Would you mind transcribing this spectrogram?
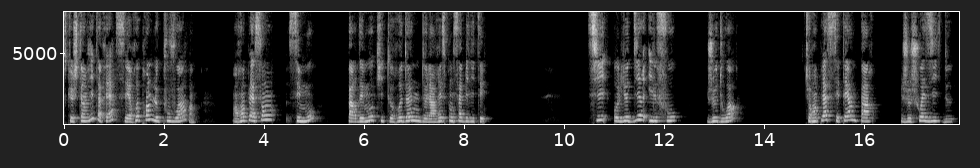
ce que je t'invite à faire, c'est reprendre le pouvoir en remplaçant ces mots par des mots qui te redonnent de la responsabilité. Si au lieu de dire il faut, je dois, tu remplaces ces termes par je choisis de,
